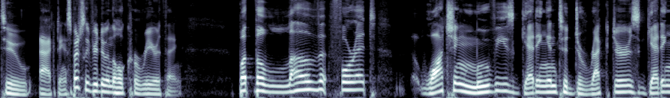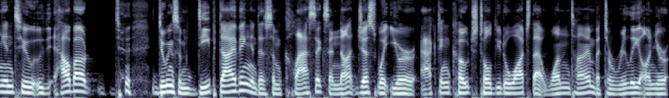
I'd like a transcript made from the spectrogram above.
to acting, especially if you're doing the whole career thing. But the love for it, watching movies, getting into directors, getting into how about doing some deep diving into some classics and not just what your acting coach told you to watch that one time, but to really on your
